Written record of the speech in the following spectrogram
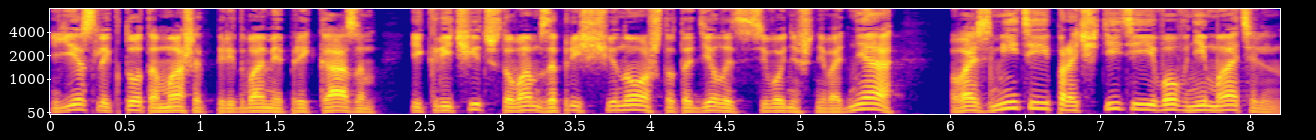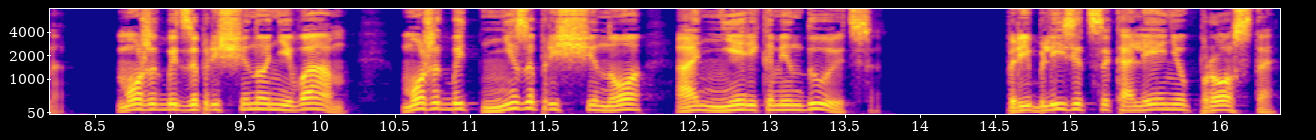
Если кто-то машет перед вами приказом и кричит, что вам запрещено что-то делать с сегодняшнего дня – Возьмите и прочтите его внимательно. Может быть запрещено не вам, может быть не запрещено, а не рекомендуется. Приблизиться к оленю просто.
